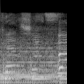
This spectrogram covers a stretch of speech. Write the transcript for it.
catching fire.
